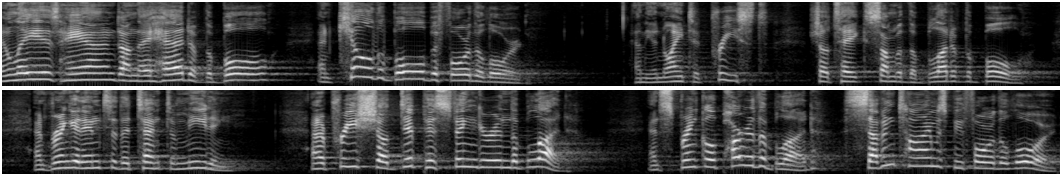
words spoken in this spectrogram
and lay his hand on the head of the bull, and kill the bull before the Lord. And the anointed priest shall take some of the blood of the bull, and bring it into the tent of meeting. And a priest shall dip his finger in the blood and sprinkle part of the blood seven times before the Lord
